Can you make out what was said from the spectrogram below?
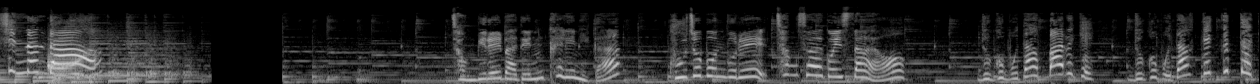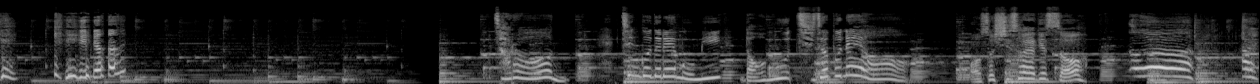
신난다! 정비를 받은 클리니가 구조본부를 청소하고 있어요. 누구보다 빠르게, 누구보다 깨끗하게. 저런 친구들의 몸이 너무 지저분해요. 어서 씻어야겠어. 아, 아,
